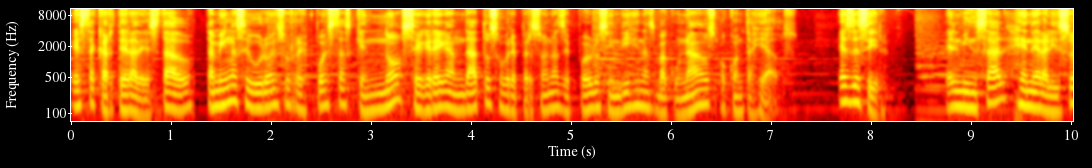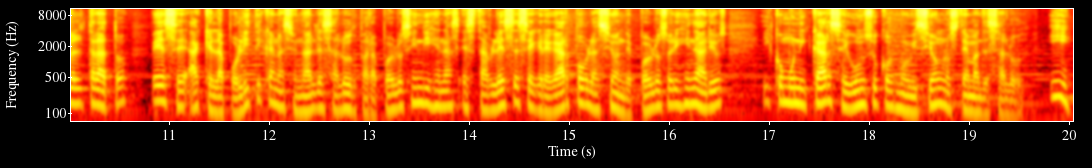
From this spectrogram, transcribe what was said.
Esta cartera de Estado también aseguró en sus respuestas que no segregan datos sobre personas de pueblos indígenas vacunados o contagiados. Es decir, el MinSal generalizó el trato pese a que la Política Nacional de Salud para Pueblos Indígenas establece segregar población de pueblos originarios y comunicar según su cosmovisión los temas de salud. Y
